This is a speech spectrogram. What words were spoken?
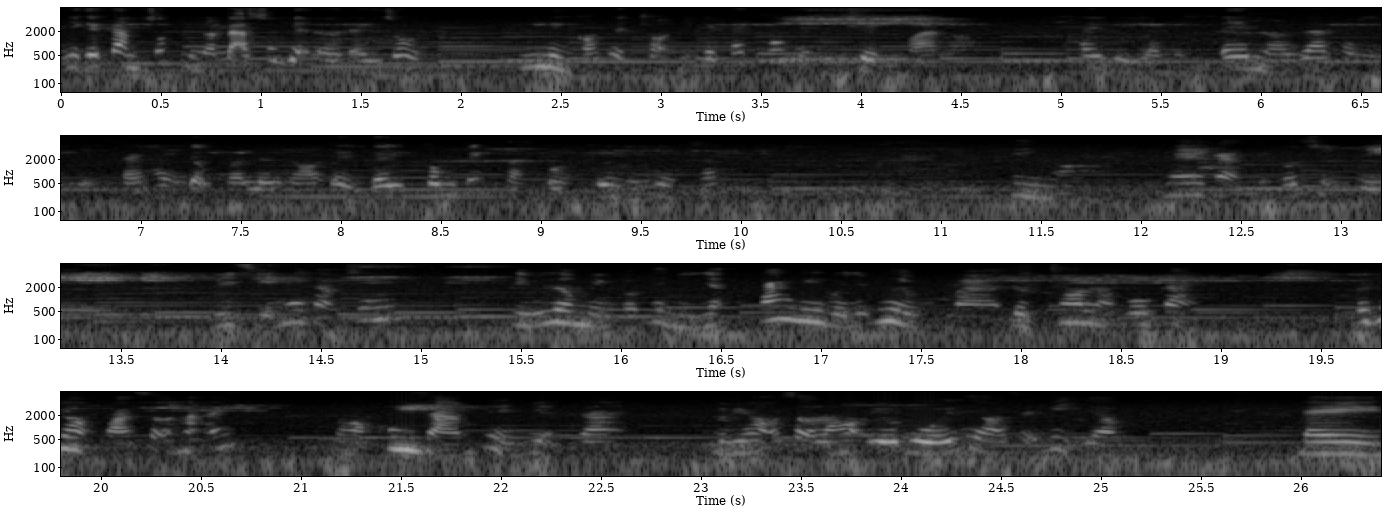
Những cái cảm xúc thì nó đã xuất hiện ở đấy rồi. Nhưng mình có thể chọn những cái cách khác để chuyển hóa nó thay vì là mình đem nó ra thành những cái hành động và lời nói để gây công kích và tổn thương đến người khác? Thì nghe cả cái câu chuyện về lý trí hay cảm xúc thì bây giờ mình có thể nhìn nhận khác đi với những người mà được cho là vô cảm. Đôi khi họ quá sợ hãi và họ không dám thể hiện ra. Bởi vì họ sợ là họ yếu đuối thì họ sẽ bị ờ, đè,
